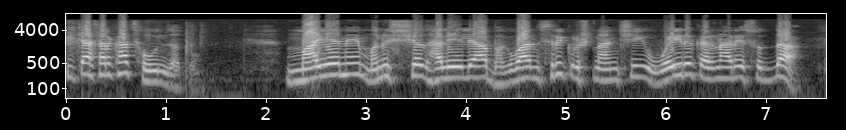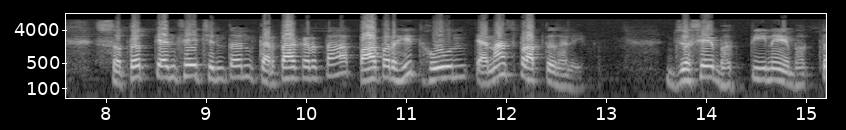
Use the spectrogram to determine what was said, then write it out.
तिच्यासारखाच होऊन जातो. मायेने मनुष्य झालेल्या भगवान श्रीकृष्णांशी वैर करणारे सुद्धा सतत त्यांचे चिंतन करता करता पापरहित होऊन त्यांनाच प्राप्त झाले. जसे भक्तीने भक्त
